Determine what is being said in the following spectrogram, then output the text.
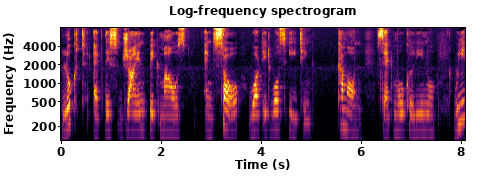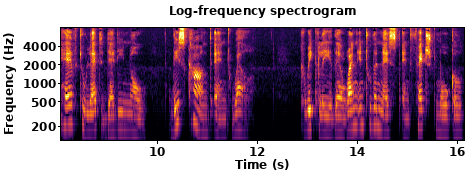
looked at this giant big mouse and saw what it was eating. Come on, said Murkelino, we have to let Daddy know. This can't end well. Quickly they ran into the nest and fetched Murkel,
